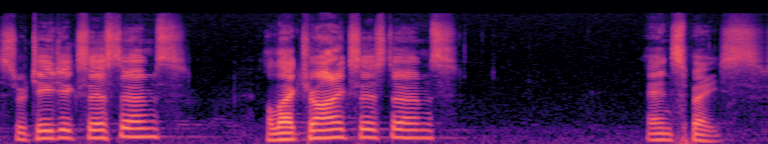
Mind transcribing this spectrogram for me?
strategic systems, electronic systems, and space.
